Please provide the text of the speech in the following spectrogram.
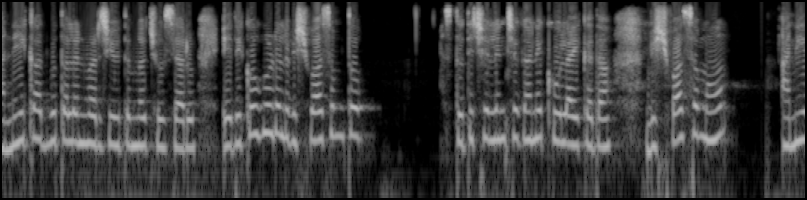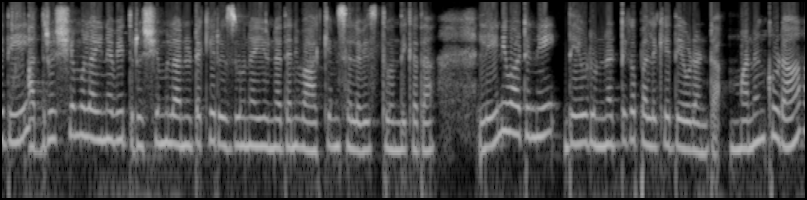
అనేక అద్భుతాలను వారి జీవితంలో చూశారు. ఎదికోగూడలు విశ్వాసంతో స్థుతి చెల్లించగానే కూలాయి కదా. విశ్వాసము అనేది అదృశ్యములైనవి దృశ్యములనుటకే రుజువునై ఉన్నదని వాక్యం సెలవిస్తుంది కదా. లేని వాటిని దేవుడు ఉన్నట్టుగా పలికే దేవుడు అంట మనం కూడా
